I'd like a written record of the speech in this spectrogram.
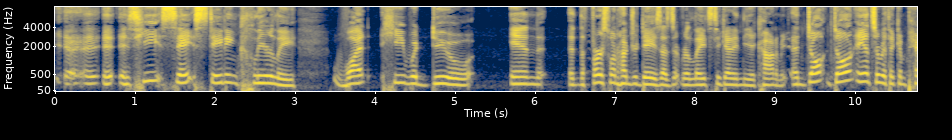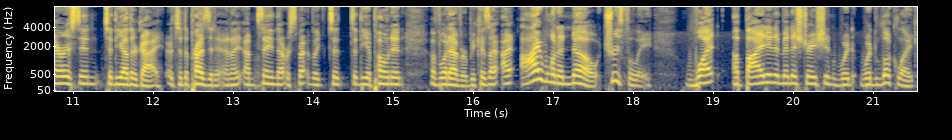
is he say, stating clearly what he would do in the first 100 days as it relates to getting the economy. And don't don't answer with a comparison to the other guy or to the president. And I, i'm saying that respect like to, to the opponent of whatever because i i, I want to know truthfully what a biden administration would would look like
